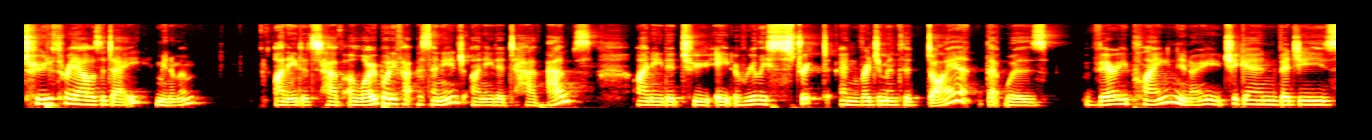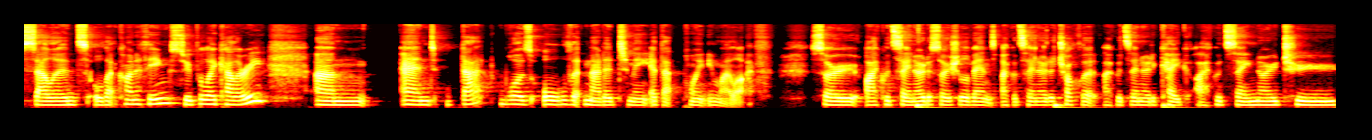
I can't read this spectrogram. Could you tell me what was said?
two to three hours a day minimum I needed to have a low body fat percentage. I needed to have abs. I needed to eat a really strict and regimented diet that was very plain, you know, chicken, veggies, salads, all that kind of thing, super low calorie. Um, and that was all that mattered to me at that point in my life. So I could say no to social events. I could say no to chocolate. I could say no to cake. I could say no to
